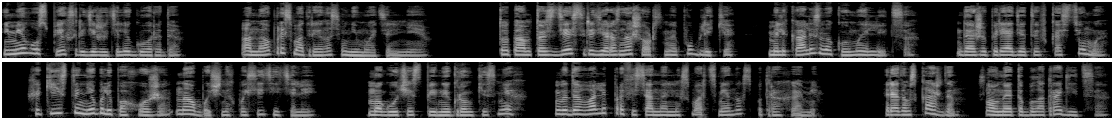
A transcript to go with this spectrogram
имело успех среди жителей города. Она присмотрелась внимательнее. То там, то здесь, среди разношерстной публики, мелькали знакомые лица. Даже переодетые в костюмы, хоккеисты не были похожи на обычных посетителей. Могучий спины и громкий смех выдавали профессиональных спортсменов с потрохами. Рядом с каждым, словно это была традиция,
